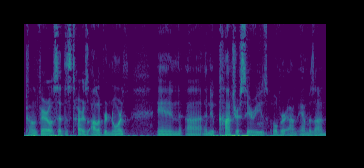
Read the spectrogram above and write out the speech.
Colin Farrell set to stars Oliver North in uh, a new Contra series over on Amazon.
